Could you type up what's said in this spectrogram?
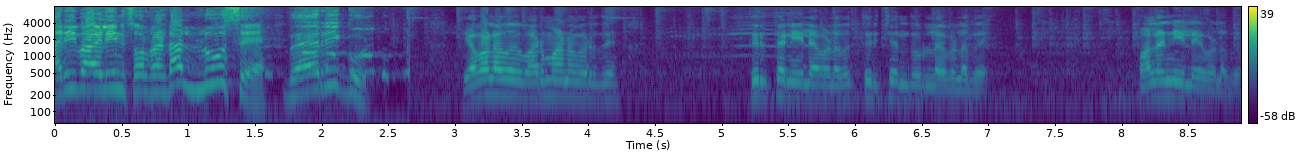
அறிவாளின்னு சொல்றேன்டா லூசு. வெரி குட் எவ்வளவு வருமானம் வருது? திருத்தணியில் எவ்வளவு திருச்செந்தூரில் எவ்வளவு பழனியில் எவ்வளவு?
